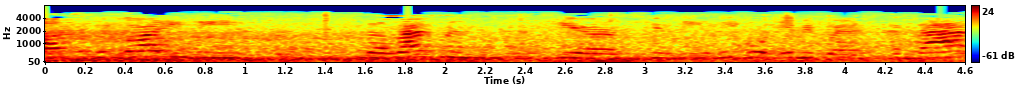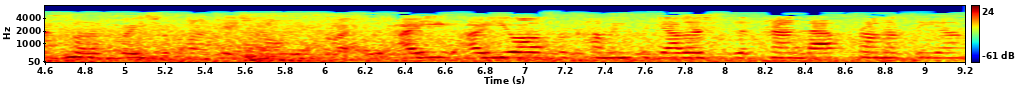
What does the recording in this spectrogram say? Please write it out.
um, regarding these the references here to the illegal immigrants and that sort of racial connotation Are you, are you also coming together to defend that front of the? Um...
